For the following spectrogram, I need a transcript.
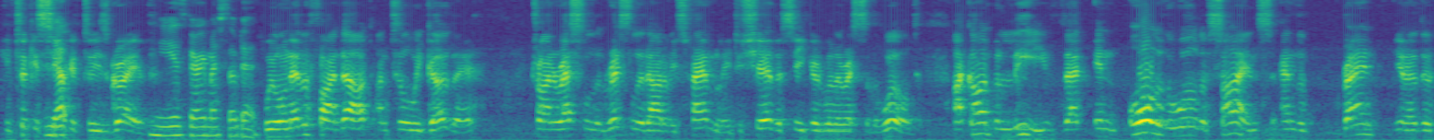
He took his Yep. secret to his grave. He is very much so dead. We will never find out until we go there, try and wrestle wrestle it out of his family to share the secret with the rest of the world. I can't believe that in all of the world of science and the brand, you know, the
